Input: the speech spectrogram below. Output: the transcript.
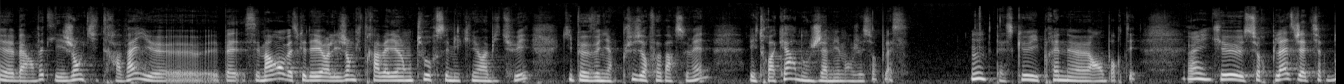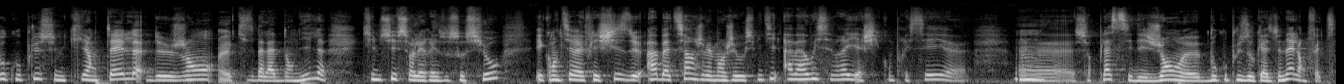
Oui. bah, en fait, les gens qui travaillent, euh, bah, c'est marrant parce que d'ailleurs, les gens qui travaillent alentour, c'est mes clients habitués, qui peuvent venir plusieurs fois par semaine. Les trois quarts n'ont jamais mangé sur place. Mm. Parce qu'ils prennent euh, à emporter. Que sur place, j'attire beaucoup plus une clientèle de gens euh, qui se baladent dans l'île, qui me suivent sur les réseaux sociaux, et quand ils réfléchissent de Ah bah tiens, je vais manger où ce midi Ah bah oui, c'est vrai, il y a chi compressé. euh, euh, sur place, c'est des gens euh, beaucoup plus occasionnels en fait.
